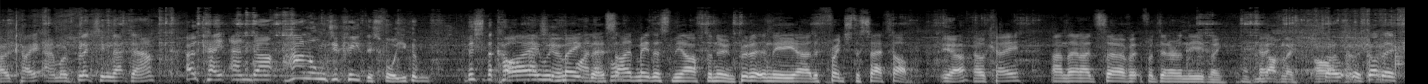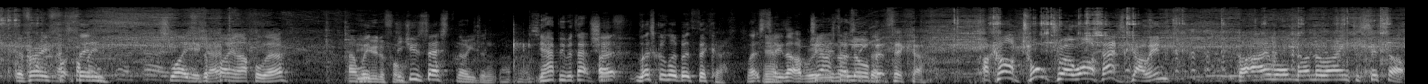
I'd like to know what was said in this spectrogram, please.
Okay, and we're blitzing that down. Okay, and uh, how long would you keep this for? You can. This is the I carpaccio would make this. I'd make this in the afternoon. Put it in the uh, the fridge to set up. Yeah. Okay. And then I'd serve it for dinner in the evening. Okay. Lovely. So we've got the, the very thin slices of pineapple there. And we- Beautiful. did you zest? No, you didn't. You happy with that, Uh, let's go a little bit thicker. Let's take that up really Just a little bit thicker. I can't talk to her whilst that's going. But I want my meringue to sit up.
